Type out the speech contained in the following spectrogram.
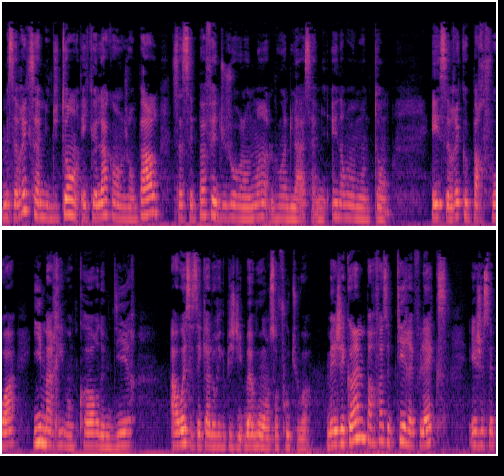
Mais c'est vrai que ça a mis du temps et que là, quand j'en parle, ça s'est pas fait du jour au lendemain, loin de là, ça a mis énormément de temps. Et c'est vrai que parfois, il m'arrive encore de me dire Ah ouais, ça c'est calorique. Puis je dis Bah bon, on s'en fout, tu vois. Mais j'ai quand même parfois ce petit réflexe. Et je sais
